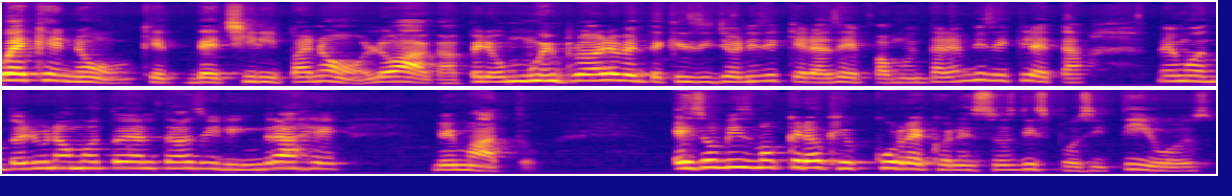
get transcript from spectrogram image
Puede que no, que de chiripa no lo haga, pero muy probablemente que si yo ni siquiera sepa montar en bicicleta, me monto en una moto de alto cilindraje, me mato. Eso mismo creo que ocurre con estos dispositivos,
